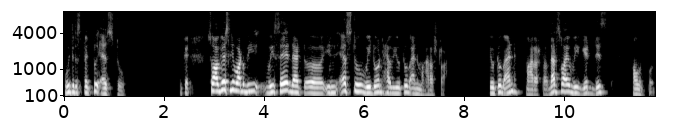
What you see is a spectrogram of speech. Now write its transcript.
with respect to S2? Okay, so obviously what we, we say that uh, in S2, we don't have YouTube and Maharashtra. YouTube and Maharashtra. That's why we get this output.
